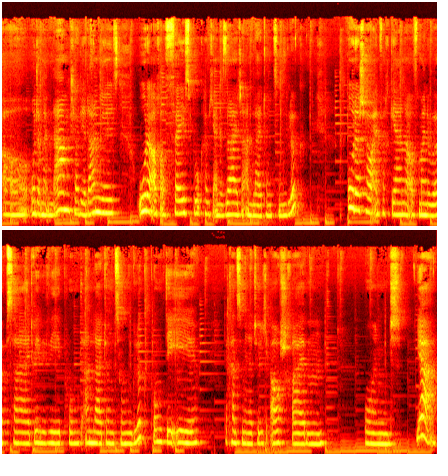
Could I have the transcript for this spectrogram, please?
äh, unter meinem Namen, Claudia Daniels, oder auch auf Facebook habe ich eine Seite Anleitung zum Glück. Oder schau einfach gerne auf meine Website www.anleitungzumglück.de. Da kannst du mir natürlich auch schreiben. Und ja,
